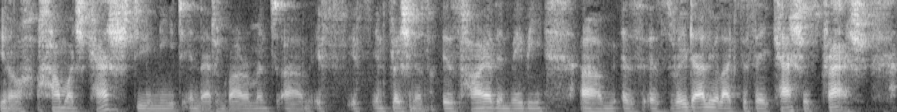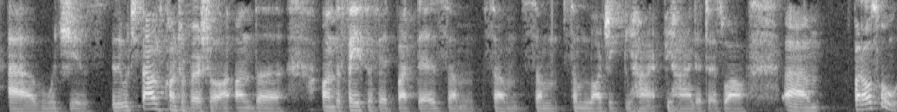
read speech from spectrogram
you know how much cash do you need in that environment environment. Um, if if inflation is, is higher, then maybe, um, as as Ray Dalio likes to say, cash is trash, um, which is which sounds controversial on the on the face of it, but there's some some some some logic behind behind it as well. Um, but also,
